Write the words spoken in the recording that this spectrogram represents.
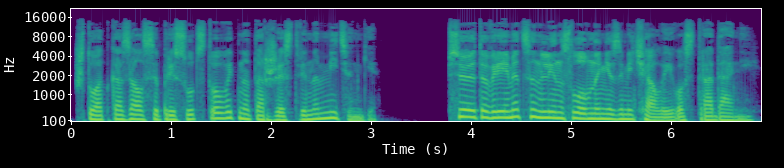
что отказался присутствовать на торжественном митинге. Все это время Цинлин словно не замечала его страданий.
